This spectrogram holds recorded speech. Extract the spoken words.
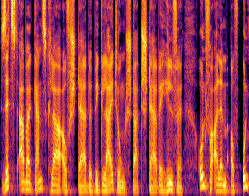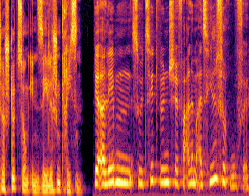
setzt aber ganz klar auf Sterbebegleitung statt Sterbehilfe und vor allem auf Unterstützung in seelischen Krisen. Wir erleben Suizidwünsche vor allem als Hilferufe,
